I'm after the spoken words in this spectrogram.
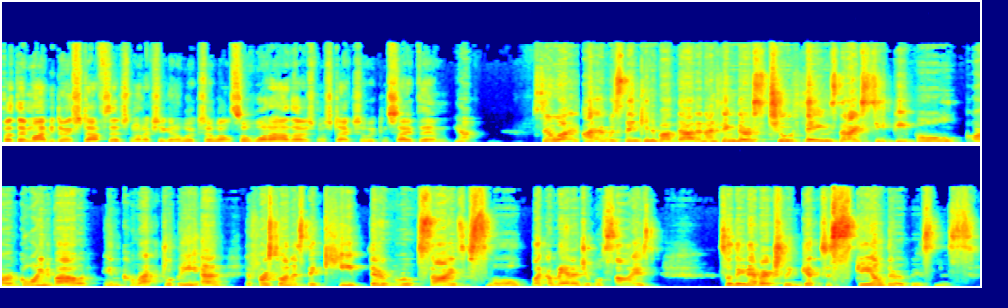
but they might be doing stuff that's not actually going to work so well. So, what are those mistakes so we can save them? Yeah. So uh, I, I was thinking about that, and I think there's two things that I see people are going about incorrectly. And the first one is they keep their group size small, like a manageable size. So they never actually get to scale their business.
